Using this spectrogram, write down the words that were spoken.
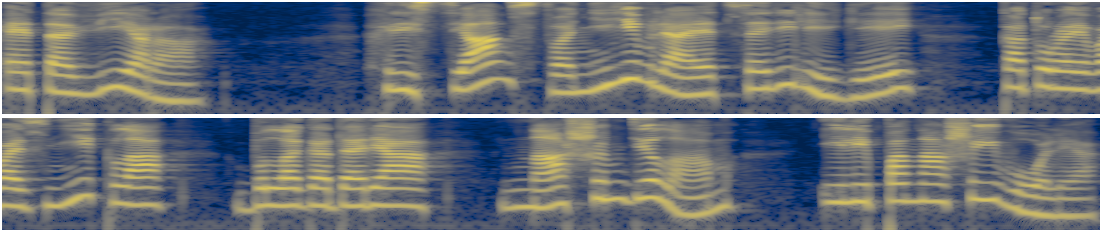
это вера. Христианство не является религией – которое возникло благодаря нашим делам или по нашей воле.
